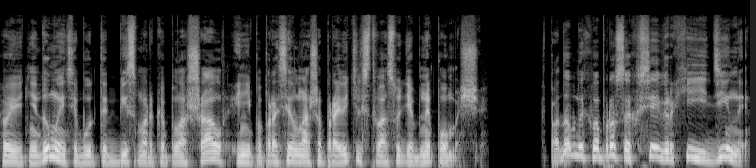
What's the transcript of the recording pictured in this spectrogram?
Вы ведь не думаете, будто Бисмарк оплошал и не попросил наше правительство о судебной помощи? В подобных вопросах все верхи едины,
